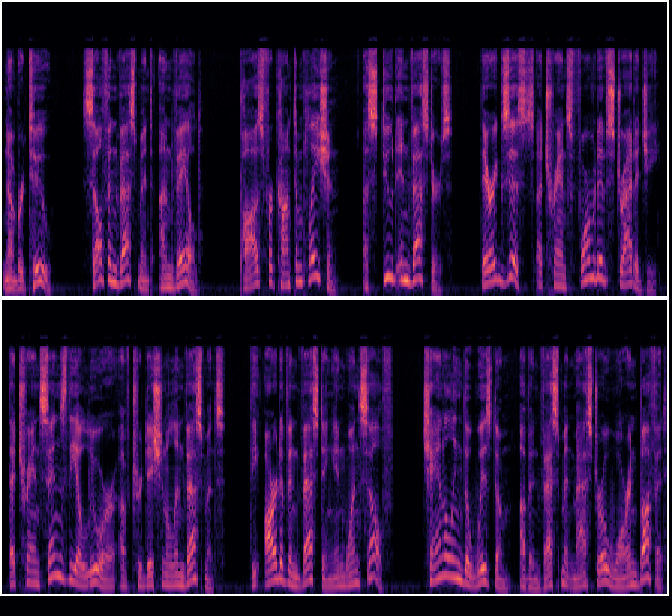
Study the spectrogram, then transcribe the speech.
Number 2. Self investment unveiled. Pause for contemplation. Astute investors. There exists a transformative strategy that transcends the allure of traditional investments, the art of investing in oneself. Channeling the wisdom of investment master Warren Buffett,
